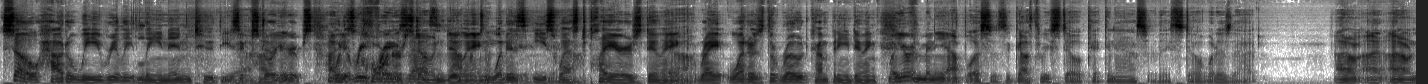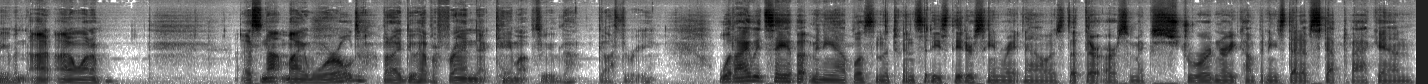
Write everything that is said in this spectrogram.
So how do we really lean into these yeah, extraordinary you, groups? What is Cornerstone doing? What is East yeah. West Players doing? Yeah. Right? What is the Road Company doing? Well, you're in Minneapolis. Is the Guthrie still kicking ass? Are they still? What is that? I don't. I, I don't even. I, I don't want to. It's not my world, but I do have a friend that came up through the Guthrie. What I would say about Minneapolis and the Twin Cities theater scene right now is that there are some extraordinary companies that have stepped back in.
